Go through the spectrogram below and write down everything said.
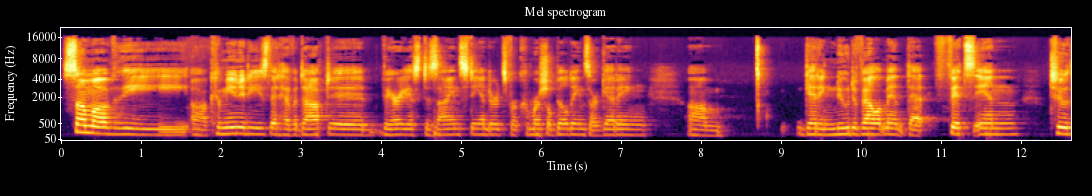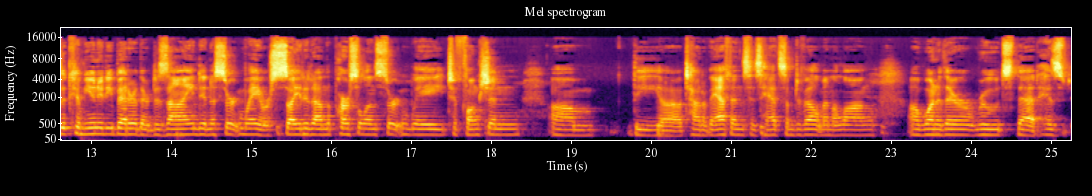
some of the uh, communities that have adopted various design standards for commercial buildings are getting um, getting new development that fits in to the community better. They're designed in a certain way or sited on the parcel in a certain way to function. Um, the uh, town of Athens has had some development along uh, one of their routes that has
